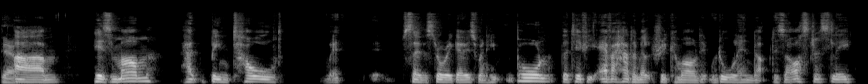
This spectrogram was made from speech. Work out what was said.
Yeah. Um, his mum had been told with, so the story goes when he was born that if he ever had a military command, it would all end up disastrously.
